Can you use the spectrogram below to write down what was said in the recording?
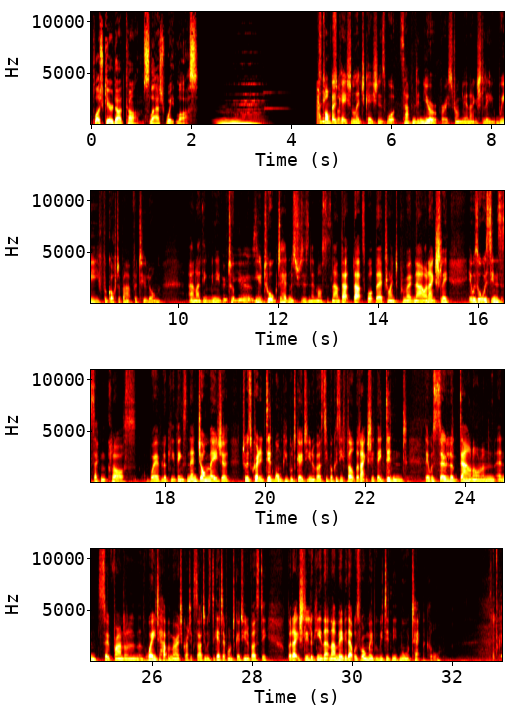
plushcare.com slash weight loss. I think Thompson. vocational education is what's happened in Europe very strongly, and actually we forgot about for too long. And I think when you 50 talk, you talk to headmistresses and headmasters now, that that's what they're trying to promote now. And actually, it was always seen as a second class way of looking at things. And then John Major, to his credit, did want people to go to university because he felt that actually if they didn't, they were so looked down on and, and so frowned on. And the way to have a meritocratic society was to get everyone to go to university. But actually, looking at that now, maybe that was wrong. Maybe we did need more technical.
